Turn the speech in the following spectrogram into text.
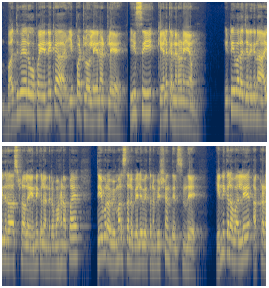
Badvel ఉప ఎన్నిక ఇప్పట్లో లేనట్లే. ఈసీ కీలక నిర్ణయం. ఇటీవల జరిగిన ఐదు రాష్ట్రాల ఎన్నికల నిర్వహణపై తీవ్ర విమర్శలు వెల్లువెత్తిన విషయం తెలిసిందే. ఎన్నికల వల్లే అక్కడ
